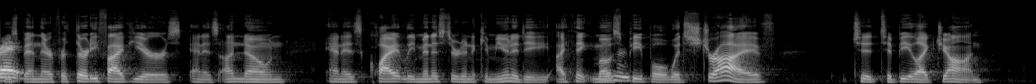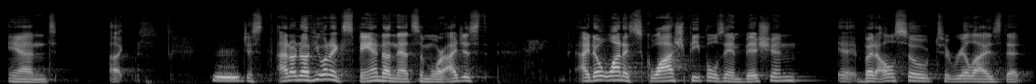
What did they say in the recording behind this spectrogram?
who's Right. been there for 35 years and is unknown and is quietly ministered in a community, I think most Mm-hmm. people would strive to to be like John. And uh, Hmm. just I don't know if you want to expand on that some more. I just I don't want to squash people's ambition, eh, but also to realize that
